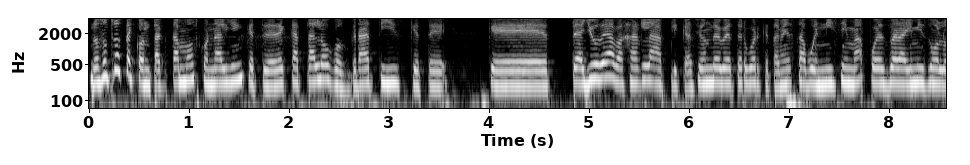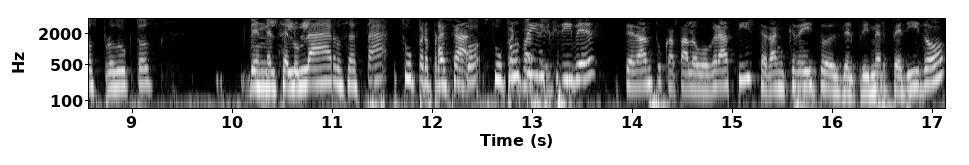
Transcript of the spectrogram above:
Nosotros te contactamos con alguien que te dé catálogos gratis, que te que te ayude a bajar la aplicación de Betterware, que también está buenísima. Puedes ver ahí mismo los productos en el celular, o sea, está súper O sea, práctico, súper tú te fácil. inscribes, te dan tu catálogo gratis, te dan crédito desde el primer pedido,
